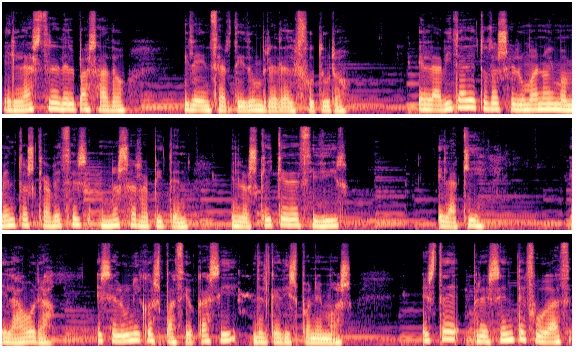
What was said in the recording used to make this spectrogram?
el lastre del pasado y la incertidumbre del futuro. En la vida de todo ser humano hay momentos que a veces no se repiten, en los que hay que decidir el aquí, el ahora. Es el único espacio casi del que disponemos. Este presente fugaz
